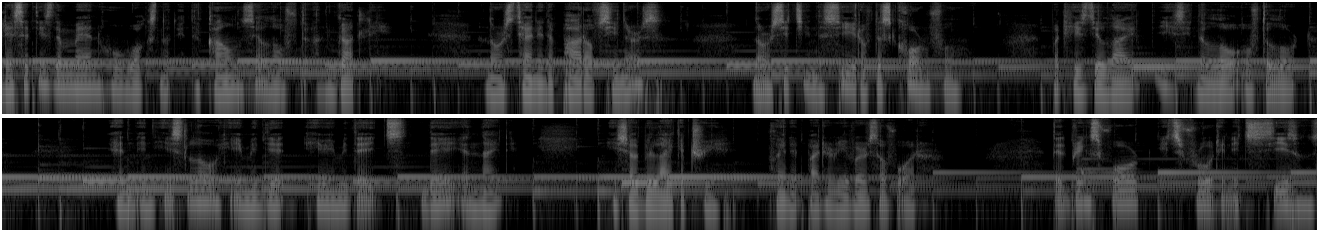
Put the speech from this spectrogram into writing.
Blessed is the man who walks not in the counsel of the ungodly, nor stand in the path of sinners, nor sits in the seat of the scornful, but his delight is in the law of the Lord, and in his law he, he meditates day and night. He shall be like a tree planted by the rivers of water, that brings forth its fruit in its seasons,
